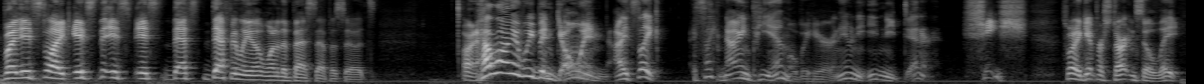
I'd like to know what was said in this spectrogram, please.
But it's like it's it's it's that's definitely one of the best episodes. All right, how long have we been going? It's like it's like 9 p.m. over here, I haven't eaten any dinner. Sheesh. That's what I get for starting so late.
